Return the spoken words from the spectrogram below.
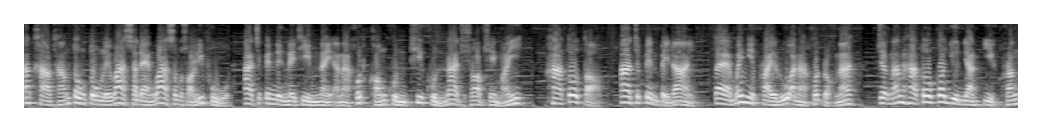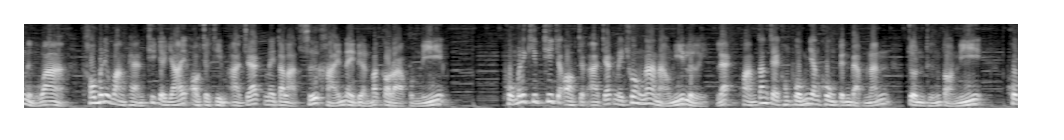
นักข่าวถามตรงๆ เลยว่าแสดงว่าสโมสรลิพูอาจจะเป็นหนึ่งในทีมในอนาคตของคุณที่คุณน่าจะชอบใช่ไหม ฮาโต้ตอบอาจจะเป็นไปได้ แต่ไม่มีใครรู้อนาคตหรอกนะ จากนั้นฮาโต้ก็ยืนยันอีกครั้งหนึ่งว่า เขาไม่ได้วางแผนที่จะย้ายออกจากทีมอาแจ็คในตลาดซื้อขายในเดือนมกราคมนี้ ผมไม่ได้คิดที่จะออกจากอาแจ็คในช่วงหน้าหนาวนี้เลย และความตั้งใจของผมยังคงเป็นแบบนั้น จนถึงตอนนี้ ผม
